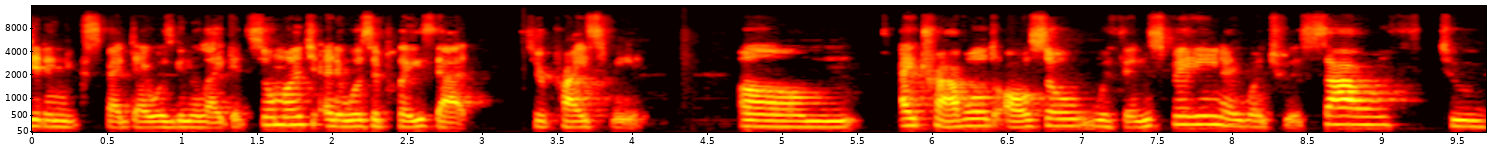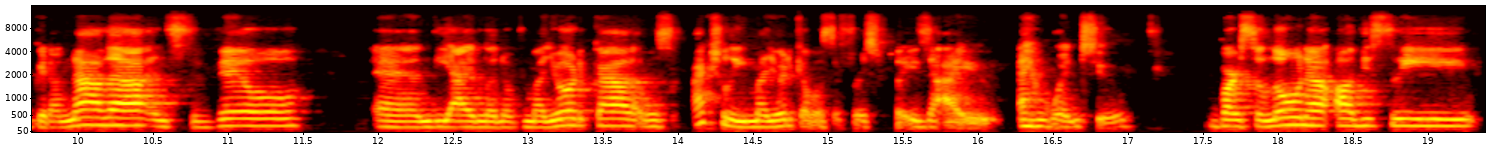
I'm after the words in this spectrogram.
didn't expect I was gonna like it so much, and it was a place that surprised me. Um, I traveled also within Spain. I went to the south, to Granada and Seville, and the island of Mallorca. That was actually Mallorca was the first place I I went to. Barcelona, obviously.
